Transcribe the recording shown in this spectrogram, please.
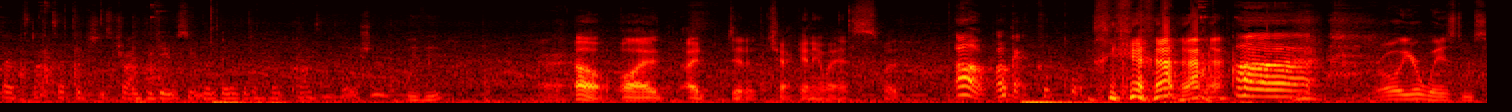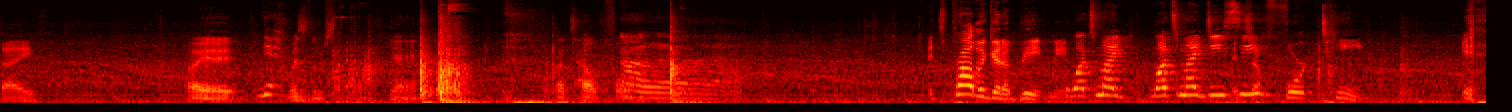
That's not something she's trying to do. So you would have been able to hold concentration. Mm-hmm. Right. Oh, well, I, I did a check anyways, but Oh, okay, cool, cool. uh, Roll your wisdom save. Oh yeah, Yeah. wisdom save. Yay. That's helpful. uh, It's probably gonna beat me. what's my what's my It's a DC? 14.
